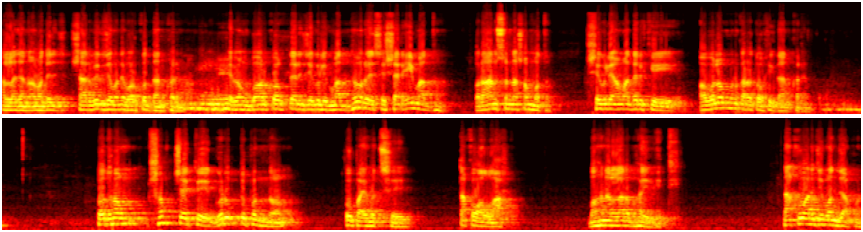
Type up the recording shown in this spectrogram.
আল্লাহ যেন আমাদের সার্বিক জীবনে বরকত দান করেন। এবং বরকতের যেগুলি মাধ্যম রয়েছে স্যার এই মাধ্যম, কোরআন সন্না সম্মত, সেগুলি আমাদেরকে অবলম্বন করার তৌফিক দান করেন। প্রথম সবচাইতে গুরুত্বপূর্ণ উপায় হচ্ছে তাকো আল্লাহ, মহান আল্লাহর ভয় ভীতি তাকুয়ার জীবনযাপন।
